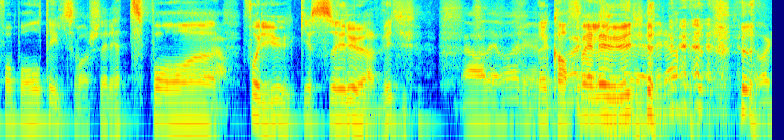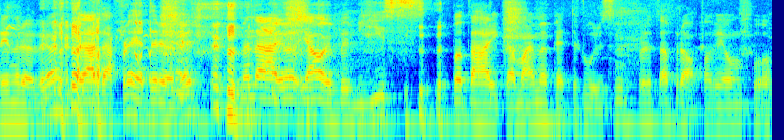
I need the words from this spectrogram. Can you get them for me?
får Pål tilsvarsrett på Ja. forrige ukes røver. Ja, det var røver. Kaffe var eller ur? Røver, ja. Det var din røver, ja. Det er derfor det heter røver. Men det er jo, jeg har jo bevis på at det her ikke er meg, men Petter Thoresen. For dette prata vi om på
